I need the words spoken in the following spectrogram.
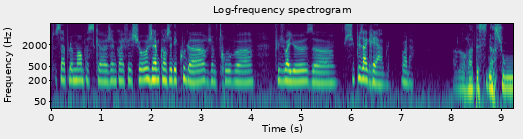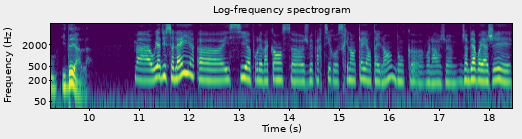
tout simplement parce que j'aime quand il fait chaud, j'aime quand j'ai des couleurs, je me trouve plus joyeuse, je suis plus agréable. Voilà. Alors la destination idéale bah, où il y a du soleil. Euh, ici, euh, pour les vacances, euh, je vais partir au Sri Lanka et en Thaïlande. Donc voilà, j'aime bien voyager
